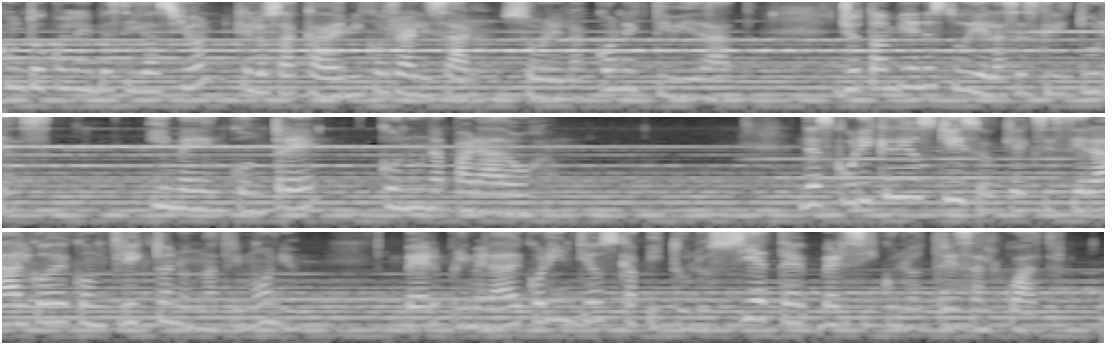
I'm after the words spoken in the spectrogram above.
Junto con la investigación que los académicos realizaron sobre la conectividad, yo también estudié las escrituras y me encontré con una paradoja. Descubrí que Dios quiso que existiera algo de conflicto en un matrimonio. Ver 1 Corintios capítulo 7 versículo 3 al 4.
